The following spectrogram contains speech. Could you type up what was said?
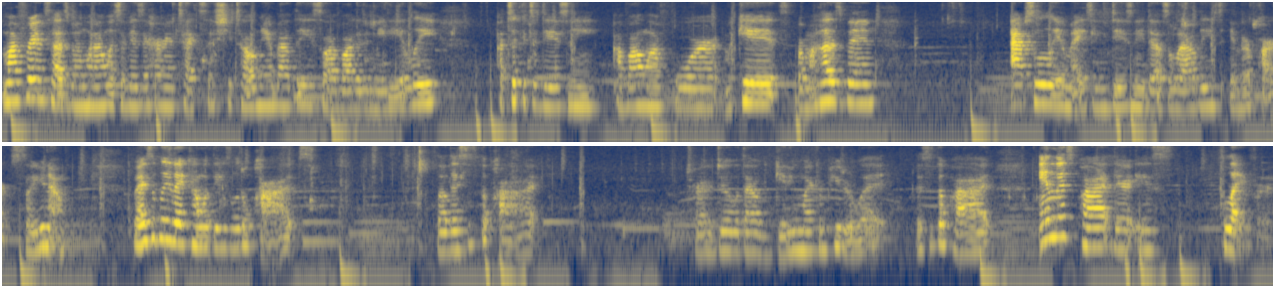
my friend's husband, when I went to visit her in Texas, she told me about these, so I bought it immediately. I took it to Disney. I bought one for my kids, for my husband. Absolutely amazing. Disney does allow these in their parks, so you know. Basically, they come with these little pods. So this is the pod. Try to do it without getting my computer wet. This is the pod. In this pod, there is flavor.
